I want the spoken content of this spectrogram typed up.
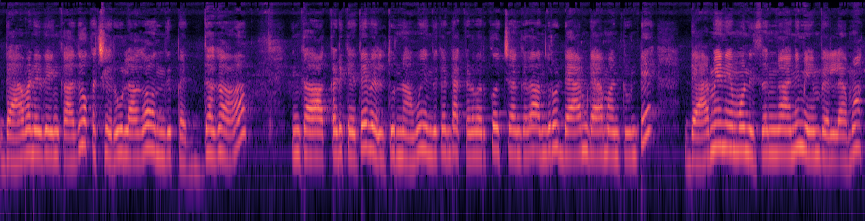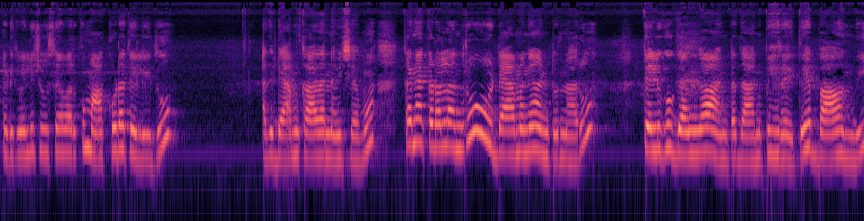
డ్యామ్ అనేది ఏం కాదు ఒక చెరువు లాగా ఉంది పెద్దగా. ఇంకా అక్కడికైతే వెళ్తున్నాము. ఎందుకంటే అక్కడి వరకు వచ్చాం కదా. అందరూ డ్యామ్ డ్యామ్ అంటుంటే డ్యామేనేమో నిజంగా అని మేము వెళ్ళాము. అక్కడికి వెళ్ళి చూసే వరకు మాకు కూడా తెలీదు. అది డ్యామ్ కాదన్న విషయము. కానీ అక్కడ వాళ్ళందరూ డ్యామ్ అనే అంటున్నారు. తెలుగు గంగా అంట దాని పేరైతే. బాగుంది.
